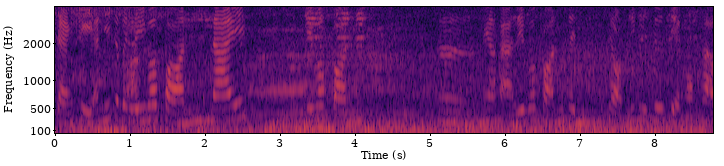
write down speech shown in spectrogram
แสงสีอันนี้จะเป็น River Front Nice River Front เออเนี่ยค่ะ River Front เป็นสถานที่มีชื่อเสียงของเขา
